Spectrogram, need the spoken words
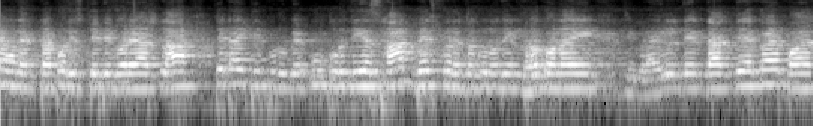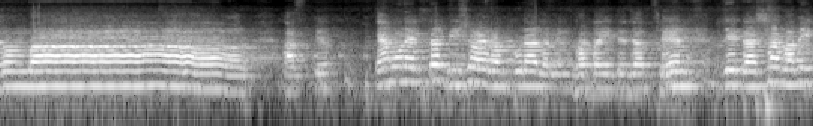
এমন একটা পরিস্থিতি করে আসলা যেটা ইতিপূর্বে উপর দিয়ে সাত ভেদ করে তো কোনোদিন ঢোকো নাই। ইব্রাহিম ডাক দিয়ে কয়, পয়গম্বর এমন একটা বিষয় রব্বুল আলামিন ঘটাইতে যাচ্ছেন, যেটা স্বাভাবিক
